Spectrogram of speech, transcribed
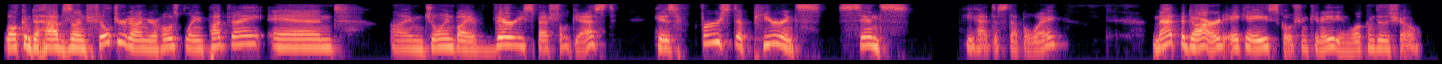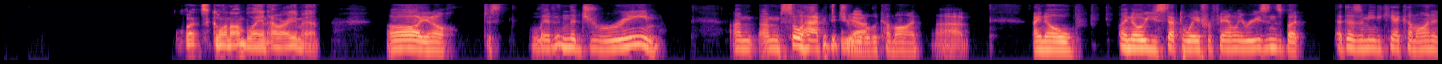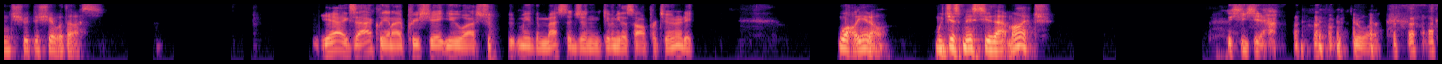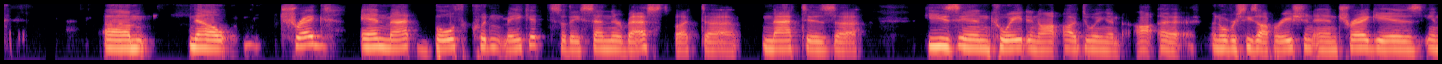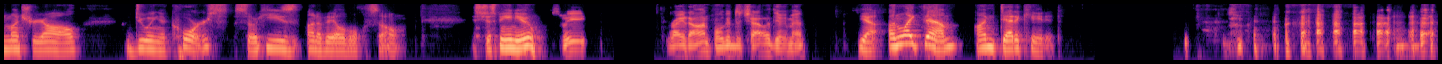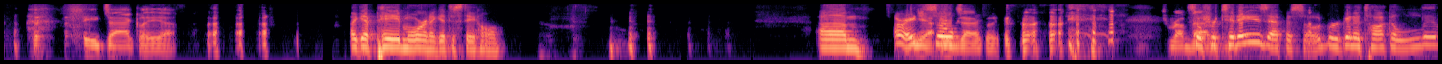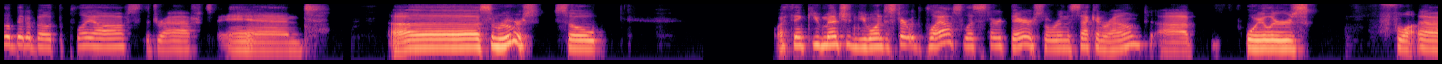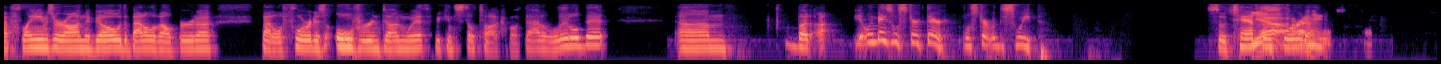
Welcome to Habs Unfiltered. I'm your host, Blaine Putney, and I'm joined by a very special guest. His first appearance since he had to step away, Matt Bedard, aka Scotian Canadian. Welcome to the show. What's going on, Blaine? How are you, man? Oh, you know, just living the dream. I'm I'm so happy that you're yeah. able to come on. Uh, I know I know you stepped away for family reasons, but that doesn't mean you can't come on and shoot the shit with us. Yeah, exactly. And I appreciate you uh, shooting me the message and giving me this opportunity. Well, you know, we just missed you that much. yeah, sure. um, now, Treg and Matt both couldn't make it, so they send their best. But uh, Matt is uh, he's in Kuwait and uh, doing an uh, uh, an overseas operation, and Treg is in Montreal doing a course, so he's unavailable. So it's just me and you. Sweet. Right on. Well, good to chat with you, man. Yeah. Unlike them, I'm dedicated. exactly. Yeah. I get paid more and I get to stay home. um, all right. Yeah, so exactly. so for today's episode, we're going to talk a little bit about the playoffs, the draft, and uh, some rumors. So I think you mentioned you wanted to start with the playoffs. Let's start there. So we're in the second round. Uh, Oilers, fl- uh, Flames are on the go. The Battle of Alberta, Battle of Florida is over and done with. We can still talk about that a little bit. Um, but uh, yeah, we may as well start there. We'll start with the sweep. So Tampa yeah, and Florida. I mean,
